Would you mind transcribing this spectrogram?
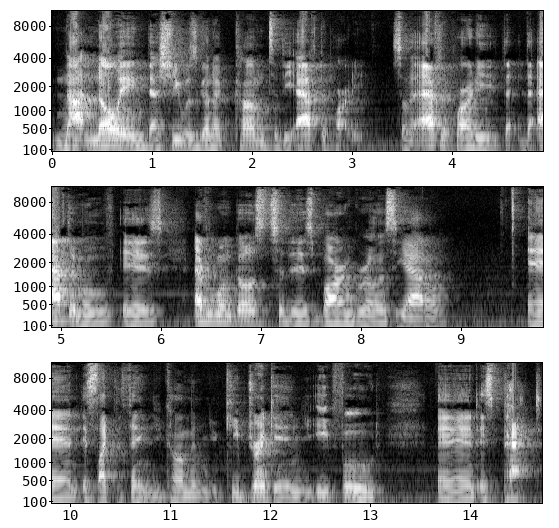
not knowing that she was gonna come to the after party. So the after party, the, the after move is everyone goes to this bar and grill in Seattle, and it's like the thing. You come and you keep drinking, you eat food, and it's packed,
